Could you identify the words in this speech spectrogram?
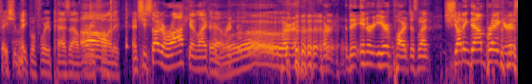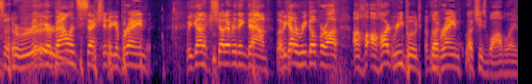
Face you make before you pass out. Very Oh, funny. And she started rocking like Yeah, her, her- her- the inner ear part just went shutting down breakers in your balance section of your brain. We got to shut everything down. we got to re- go for a, a, a hard reboot of the brain. Look, she's wobbling.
